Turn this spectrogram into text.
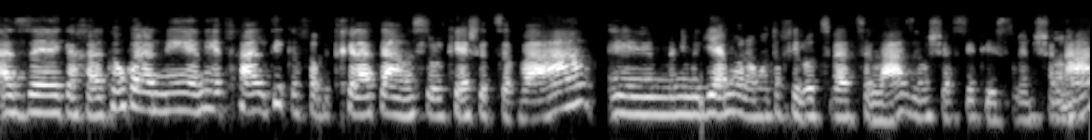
אז אה, ככה, קודם כל אני, אני התחלתי ככה בתחילת המסלול כאשת צבא, אה, אני מגיעה מעולמות החילוץ והצלה, זה מה שעשיתי 20 שנה,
